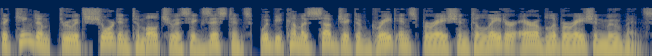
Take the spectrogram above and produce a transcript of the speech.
The kingdom, through its short and tumultuous existence, would become a subject of great inspiration to later Arab liberation movements.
